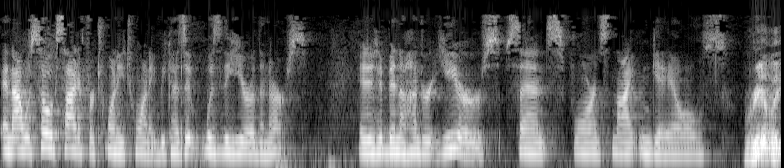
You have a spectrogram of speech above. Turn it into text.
and I was so excited for 2020 because it was the year of the nurse. It had been a 100 years since Florence Nightingale's, Really?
